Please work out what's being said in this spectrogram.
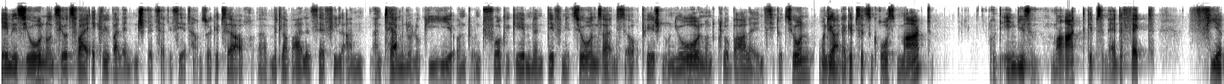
Emissionen und CO2-Äquivalenten spezialisiert haben. So gibt es ja auch äh, mittlerweile sehr viel an, an Terminologie und, und vorgegebenen Definitionen seitens der Europäischen Union und globaler Institutionen. Und ja, da gibt es jetzt einen großen Markt. Und in diesem Markt gibt es im Endeffekt vier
